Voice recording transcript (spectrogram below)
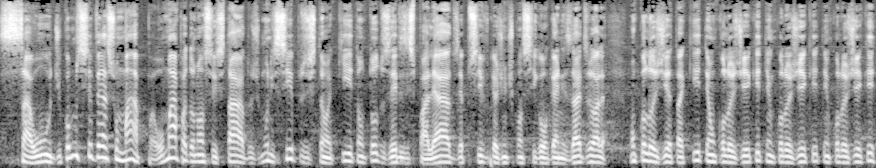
saúde, como se tivesse um mapa, o mapa do nosso estado, os municípios estão aqui, estão todos eles espalhados, é possível que a gente consiga organizar, dizer, olha, oncologia está aqui, tem oncologia aqui, tem oncologia aqui, tem oncologia aqui,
